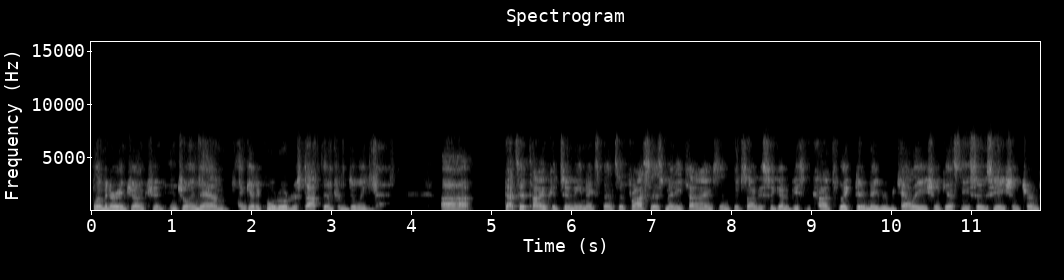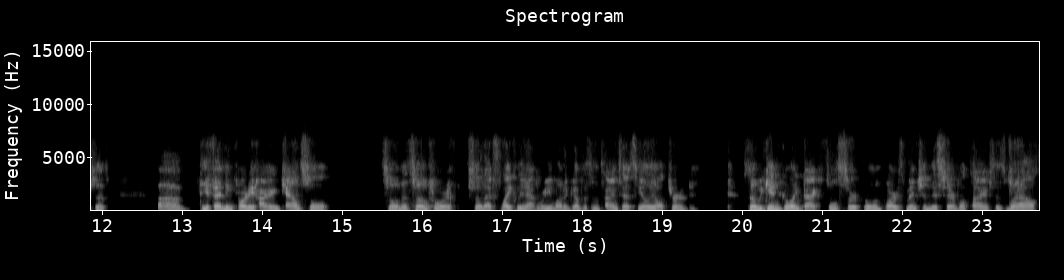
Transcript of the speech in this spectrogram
preliminary injunction, enjoin them and get a court order to stop them from doing that. Uh, that's a time consuming and expensive process many times. And there's obviously going to be some conflict there, maybe retaliation against the association in terms of uh, the offending party hiring counsel, so on and so forth. So that's likely not where you want to go, but sometimes that's the only alternative. So again, going back full circle, and Barb's mentioned this several times as well.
